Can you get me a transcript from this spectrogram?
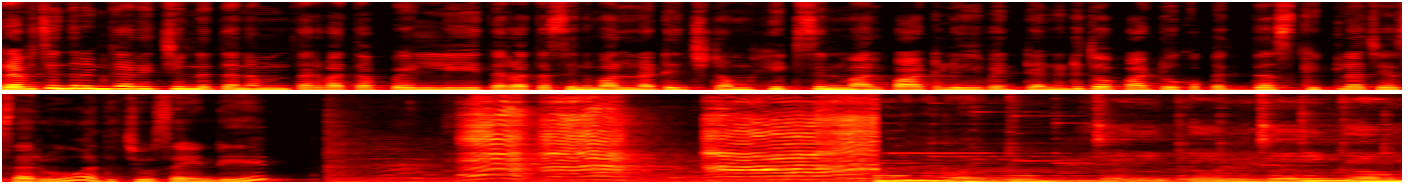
రవిచంద్రన్ గారి చిన్నతనం తర్వాత పెళ్ళి తర్వాత సినిమాలు నటించడం హిట్ సినిమాల పాటలు ఇవన్నీ అన్నిటితో పాటు ఒక పెద్ద స్కిట్లా చేశారు. అది చూసేయండి. Welcome, welcome,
